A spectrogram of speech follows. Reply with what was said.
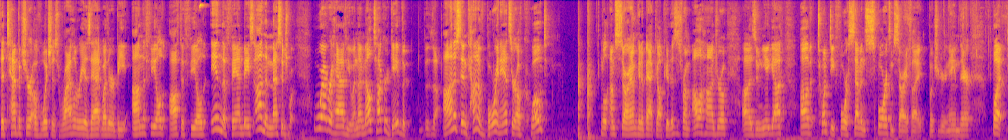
the temperature of which this rivalry is at, whether it be on the field, off the field, in the fan base, on the message, board, wherever have you? And then Mel Tucker gave the the honest and kind of boring answer of quote well, I'm sorry, I'm going to back up here. This is from Alejandro uh, Zuniga of 24 7 Sports. I'm sorry if I butchered your name there, but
